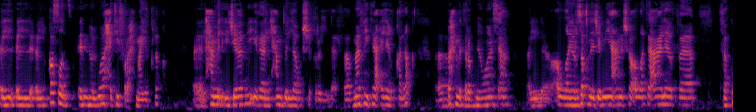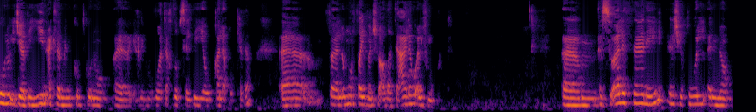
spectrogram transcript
فالقصد إنه الواحد يفرح ما يقلق. آه الحمل إيجابي. إذا الحمد لله والشكر لله. فما في داعي للقلق آه رحمة ربنا واسعة. الله يرزقنا جميعا إن شاء الله تعالى ف فكونوا إيجابيين أكثر من انكم تكونوا يعني الموضوع تاخذوه بسلبية وقلق وكذا فالأمور طيبة إن شاء الله تعالى وألف مبروك. السؤال الثاني إيش يقول إنه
